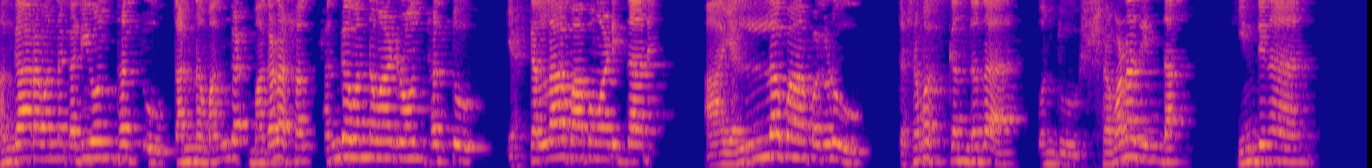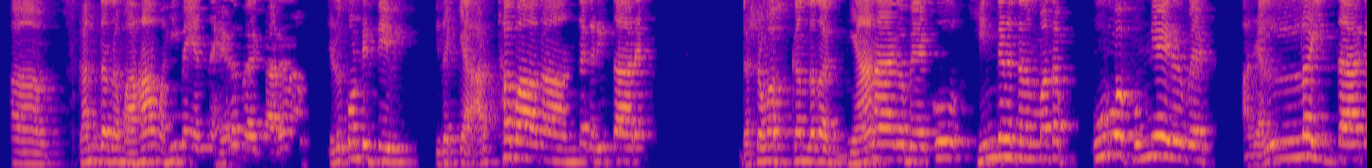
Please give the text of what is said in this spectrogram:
ಬಂಗಾರವನ್ನ ಕದಿಯುವಂಥದ್ದು, ತನ್ನ ಮಂಗ, ಮಗಳ ಸಂಘವನ್ನ ಮಾಡಿರುವಂಥದ್ದು, ಎಷ್ಟೆಲ್ಲಾ ಪಾಪ ಮಾಡಿದ್ದಾನೆ. ಆ ಎಲ್ಲ ಪಾಪಗಳು ದಶಮಸ್ಕಂದದ ಒಂದು ಶ್ರವಣದಿಂದ ಹಿಂದಿನ, ಆ, ಸ್ಕಂದದ ಮಹಾಮಹಿಮೆಯನ್ನ ಹೇಳಬೇಕಾದ್ರೆ ನಾವು ತಿಳ್ಕೊಂಡಿದ್ದೀವಿ. ಇದಕ್ಕೆ ಅರ್ಥವಾದ ಅಂತ ಕರೀತಾರೆ. ದಶಮಸ್ಕಂದದ ಜ್ಞಾನ ಆಗಬೇಕು ಹಿಂದಿನ ಜನ್ಮದ ಪೂರ್ವ ಪುಣ್ಯ ಇರಬೇಕು, ಅದೆಲ್ಲ ಇದ್ದಾಗ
